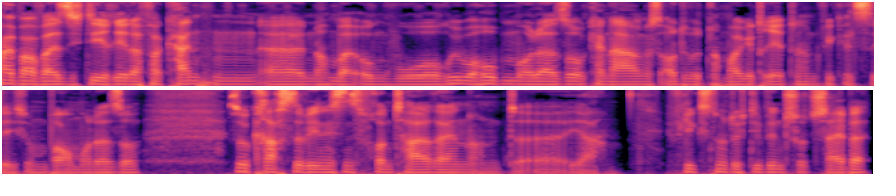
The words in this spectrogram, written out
einfach weil sich die Räder verkanten, äh, nochmal irgendwo rüberhuben oder so. Keine Ahnung, das Auto wird nochmal gedreht und entwickelt sich um einen Baum oder so. So krachst du wenigstens frontal rein und äh, ja, fliegst nur durch die Windschutzscheibe.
